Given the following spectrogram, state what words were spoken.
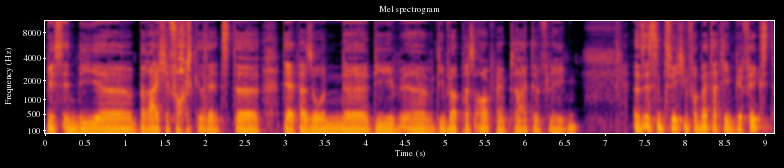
bis in die äh, Bereiche fortgesetzt äh, der Personen, äh, die äh, die WordPress.org-Webseite pflegen. Es ist inzwischen vom Meta-Team gefixt,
